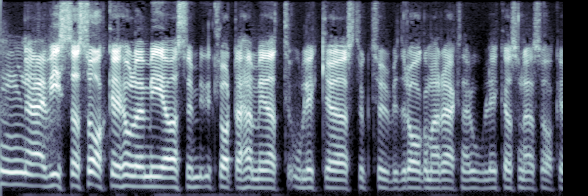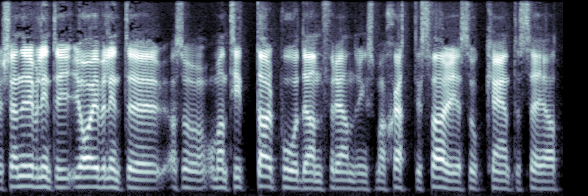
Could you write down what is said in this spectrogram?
Mm, nej, vissa saker håller jag med om. Alltså, det är klart det här med att olika strukturbidrag, om man räknar olika och sådana saker. Sen är det väl inte, jag är väl inte, alltså, om man tittar på den förändring som har skett i Sverige så kan jag inte säga att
